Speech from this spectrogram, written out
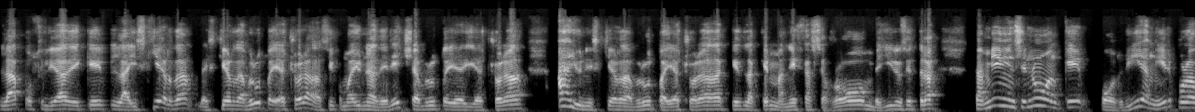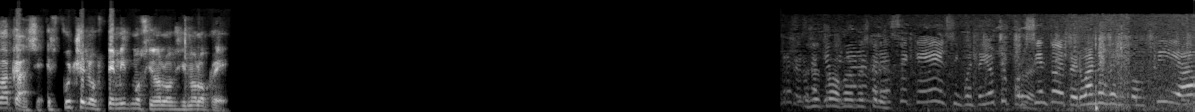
la posibilidad de que la izquierda, la izquierda bruta y achorada, así como hay una derecha bruta y achorada, hay una izquierda bruta y achorada que es la que maneja Cerrón, Bellido, etcétera, también insinúan que podrían ir por la vacancia. Escúchelo usted mismo si no lo, si no lo cree. Parece que el 58% de peruanos desconfía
